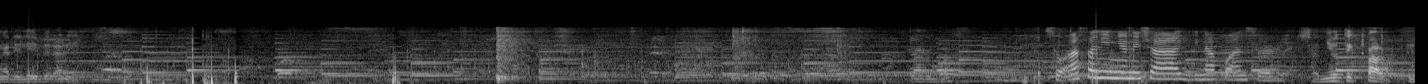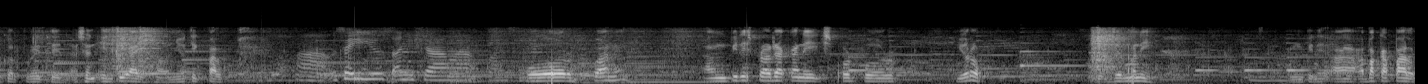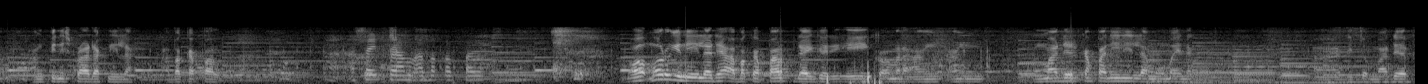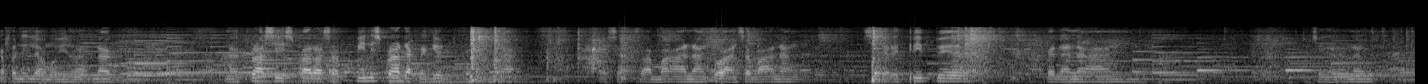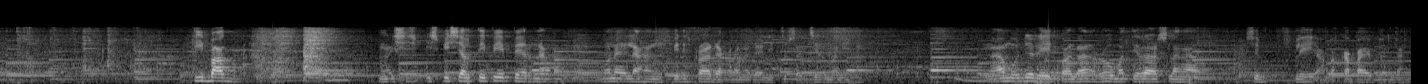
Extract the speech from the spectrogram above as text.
mga deliver ani. So asa ninyo ni siya ginakuan sir? Sa Newtic Pulp Incorporated as an NPI, oh, Newtic Pulp. Ah, usay use ani siya nga? For kuan eh? Ang finished product ani export for Europe. Germany ang, uh, ah, abaka pulp ang finished product nila. Abaca Pulp. Ah, aside from Abacapal. Mo mo gini ila dia Abaca Pulp dahil kay eh, ko man ang ang ang mother company nila mo may nag ah, dito mother company nila mo yung nag nag-process para sa finished product na gyud sa sa maanang kuan sa maanang cigarette paper kana na ang sino na tibag mga specialty paper na muna ilahang finished product na nila dito sa Germany. Nga mo dire kuan ra raw materials lang simple abaka fiber lang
